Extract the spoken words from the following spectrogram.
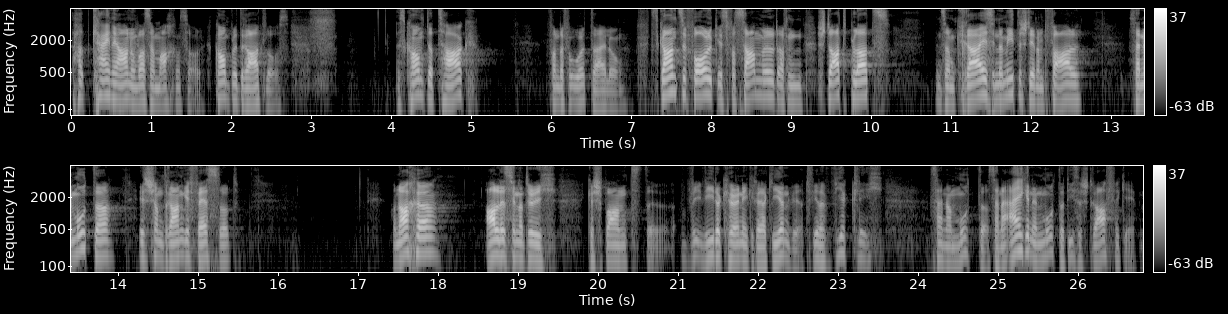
hat keine Ahnung, was er machen soll. Komplett ratlos. Es kommt der Tag von der Verurteilung. Das ganze Volk ist versammelt auf dem Stadtplatz, in seinem Kreis, in der Mitte steht ein Pfahl. Seine Mutter ist schon dran gefesselt. Und nachher, alle sind natürlich gespannt, wie der König reagieren wird. Wird er wirklich seiner Mutter, seiner eigenen Mutter diese Strafe geben?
